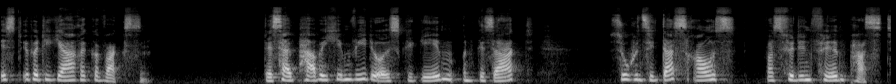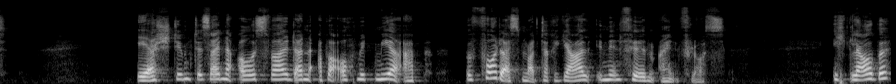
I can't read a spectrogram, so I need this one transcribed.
ist über die Jahre gewachsen. Deshalb habe ich ihm Videos gegeben und gesagt, suchen Sie das raus, was für den Film passt. Er stimmte seine Auswahl dann aber auch mit mir ab, bevor das Material in den Film einfloss. Ich glaube,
